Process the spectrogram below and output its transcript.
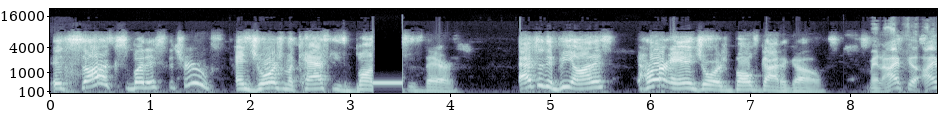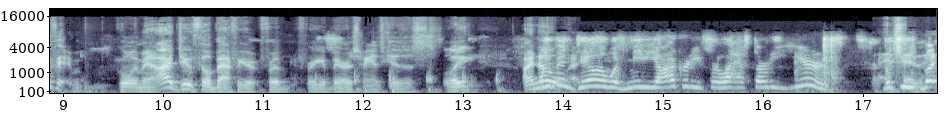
It sucks, but it's the truth. And George McCaskey's bum is there. Actually, to be honest, her and George both got to go. man, I feel I feel Goalie, man, I do feel bad for your for for your Bears fans because it's like I know We've been dealing with mediocrity for the last thirty years. But you, but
